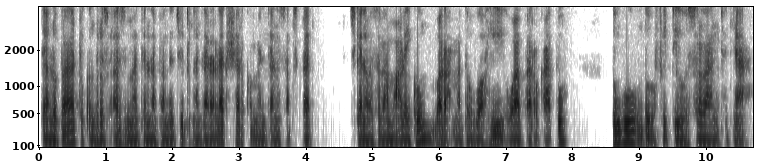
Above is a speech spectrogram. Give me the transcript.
jangan lupa dukung terus Azmat 87 dengan cara like share komen dan subscribe. Sekian wassalamualaikum warahmatullahi wabarakatuh. Tunggu untuk video selanjutnya.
